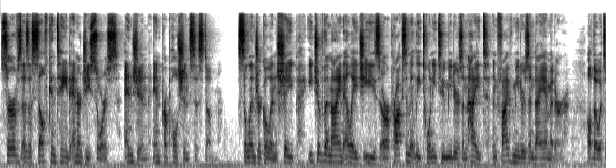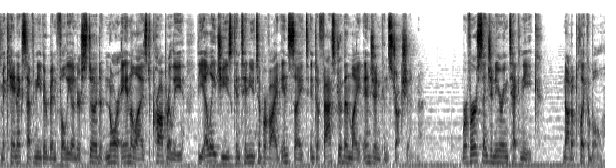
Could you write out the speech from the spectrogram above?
Serves as a self-contained energy source, engine, and propulsion system. Cylindrical in shape, each of the nine LHEs are approximately 22 meters in height and 5 meters in diameter. Although its mechanics have neither been fully understood nor analyzed properly, the LHEs continue to provide insight into faster-than-light engine construction. Reverse engineering technique. Not applicable.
